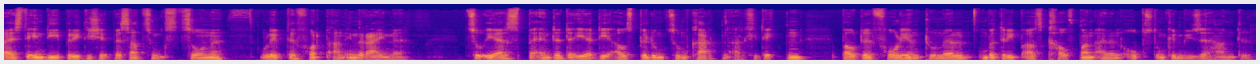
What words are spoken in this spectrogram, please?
reiste in die britische Besatzungszone und lebte fortan in Rheine. Zuerst beendete er die Ausbildung zum Gartenarchitekten, baute Folientunnel und betrieb als Kaufmann einen Obst- und Gemüsehandel.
